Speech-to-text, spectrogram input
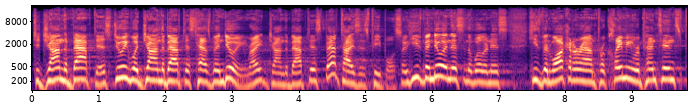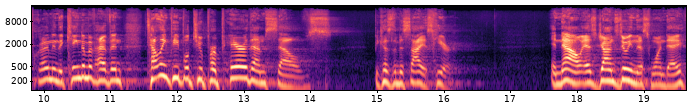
to John the Baptist, doing what John the Baptist has been doing, right? John the Baptist baptizes people. So he's been doing this in the wilderness. He's been walking around proclaiming repentance, proclaiming the kingdom of heaven, telling people to prepare themselves because the Messiah is here. And now, as John's doing this one day,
